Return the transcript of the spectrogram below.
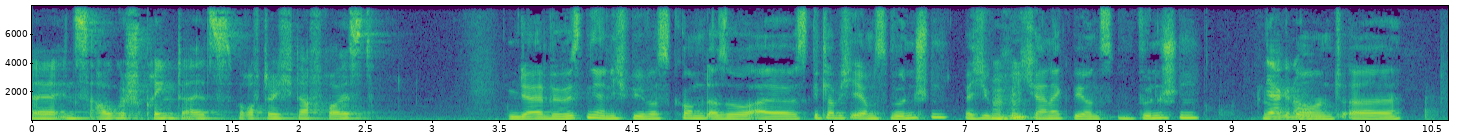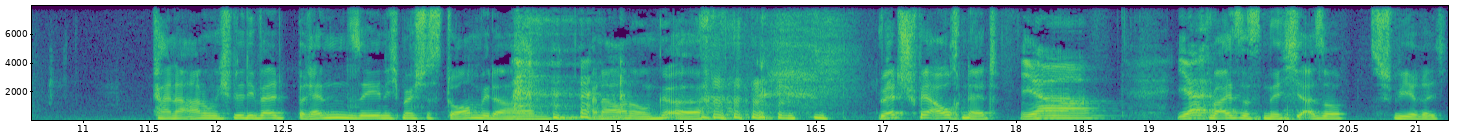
äh, ins Auge springt, als worauf du dich da freust? Ja, wir wissen ja nicht, wie was kommt. Also äh, es geht, glaube ich, eher ums Wünschen, welche Mechanik wir uns wünschen. Ja, genau. Und äh, keine Ahnung, ich will die Welt brennen sehen, ich möchte Storm wieder haben. Keine Ahnung. Äh, Dredge wäre auch nett. ja, ja, Ich weiß es nicht. Also ist schwierig.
